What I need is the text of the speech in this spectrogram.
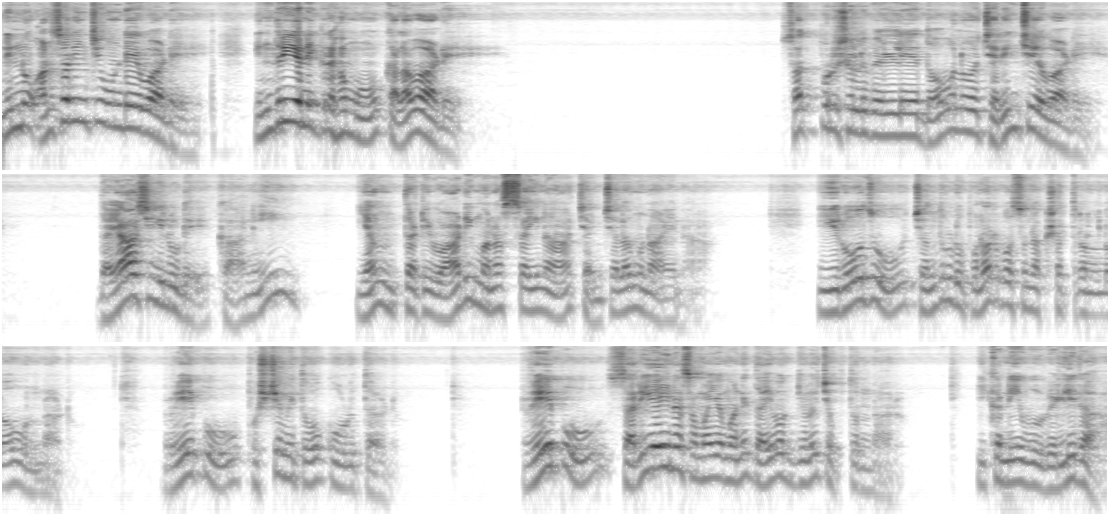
నిన్ను అనుసరించి ఉండేవాడే. ఇంద్రియ నిగ్రహము కలవాడే. సత్పురుషులు వెళ్ళే దోవలో చరించేవాడే. దయాశీలుడే కానీ ఎంతటి వాడి మనస్సైనా చంచలము నాయన. ఈరోజు చంద్రుడు పునర్వసు నక్షత్రంలో ఉన్నాడు. రేపు పుష్యమితో కూడుతాడు. రేపు సరి అయిన సమయమని దైవజ్ఞులు చెప్తున్నారు. ఇక నీవు వెళ్ళిరా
